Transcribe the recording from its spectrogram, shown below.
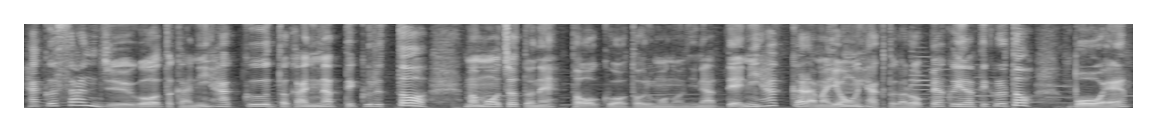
135とか200とかになってくると、まあ、もうちょっとね、遠くを取るものになって、200からまあ400とか600になってくると、望遠、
